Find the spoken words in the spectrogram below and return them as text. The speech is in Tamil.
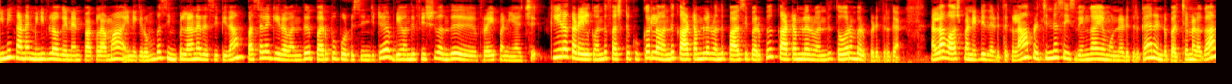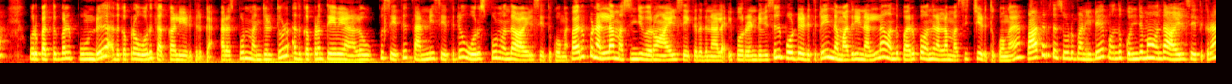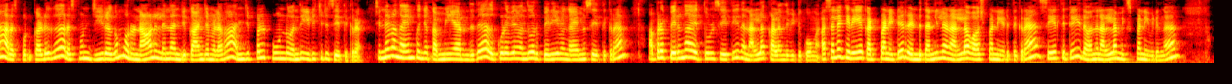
இன்றைக்கான மினி விலாக் என்னென்னு பார்க்கலாமா? இன்றைக்கி ரொம்ப சிம்பிளான ரெசிபி தான். பசலைக்கீரை வந்து பருப்பு போட்டு செஞ்சுட்டு அப்படியே வந்து ஃபிஷ் வந்து ஃப்ரை பண்ணியாச்சு. கீரை கடையிலுக்கு வந்து ஃபஸ்ட்டு குக்கரில் வந்து காட்டம்லர் வந்து பாசிப்பருப்பு காட்டம்லர் வந்து பருப்பு எடுத்திருக்கேன். நல்லா வாஷ் பண்ணிவிட்டு இதை எடுத்துக்கலாம். அப்புறம் சின்ன சைஸ் வெங்காயம் ஒன்று எடுத்திருக்கேன். ரெண்டு பச்சை மிளகாய் ஒரு பத்து பல் பூண்டு அதுக்கப்புறம் ஒரு தக்காளி எடுத்திருக்கேன். அரை ஸ்பூன் மஞ்சள் தூள் அதுக்கப்புறம் தேவையான அளவு உப்பு சேர்த்து தண்ணி சேர்த்துட்டு ஒரு ஸ்பூன் வந்து ஆயில் சேர்த்துக்கோங்க. பருப்பு நல்லா மசிஞ்சு வரும் ஆயில் சேர்க்கறதுனால. இப்போ ரெண்டு விசில் போட்டு எடுத்துகிட்டு இந்த மாதிரி நல்லா வந்து பருப்பை வந்து நல்லா மசிச்சு எடுத்துக்கோங்க. பாத்திரத்தை சூடு பண்ணிட்டு இப்போ வந்து கொஞ்சமாக வந்து ஆயில் சேர்த்துக்கிறேன். அரை ஸ்பூன் கடுகு அரை ஸ்பூன் ஜீரகம் ஒரு நாலுலேருந்து அஞ்சு காஞ்ச மிளகாய் அஞ்சு பல் பூண்டு வந்து இடிச்சிட்டு சேர்த்துக்கிறேன். சின்ன வெங்காயம் கொஞ்சம் கம்மியாக இருந்தது. அது கூடவே வந்து ஒரு பெரிய வெங்காயமும் சேர்த்துக்கிறேன். அப்புறம் பெருங்காயத்தூள் சேர்த்து இதை நல்லா கலந்து விட்டுக்கோங்க. அசலைக்கீரையை கட் பண்ணிவிட்டு ரெண்டு தண்ணியில் நல்லா வாஷ் பண்ணி எடுத்துக்கிறேன். சேர்த்துட்டு இதை வந்து நல்லா மிக்ஸ் பண்ணி விடுங்க.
